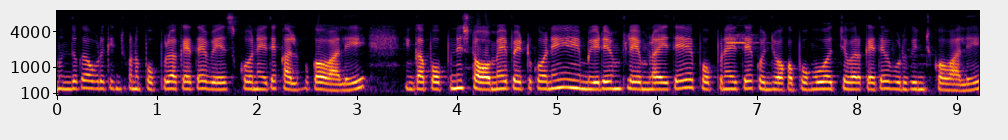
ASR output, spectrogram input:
ముందుగా ఉడికించుకున్న పప్పులోకి అయితే వేసుకొని అయితే కలుపుకోవాలి. ఇంకా పప్పుని స్టవ్ మీద పెట్టుకొని మీడియం ఫ్లేమ్లో అయితే పప్పునైతే కొంచెం ఒక పొంగు వచ్చే వరకు అయితే ఉడికించుకోవాలి.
